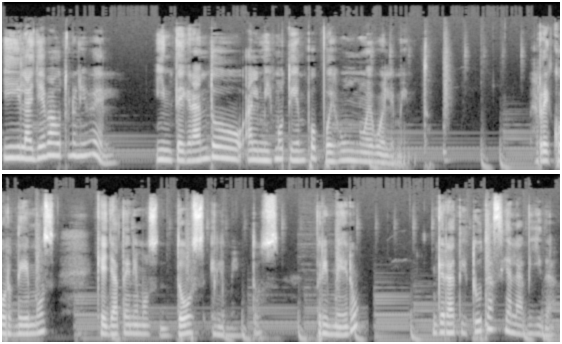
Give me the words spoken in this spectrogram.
y la lleva a otro nivel, integrando al mismo tiempo pues un nuevo elemento. Recordemos que ya tenemos dos elementos. Primero, gratitud hacia la vida,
